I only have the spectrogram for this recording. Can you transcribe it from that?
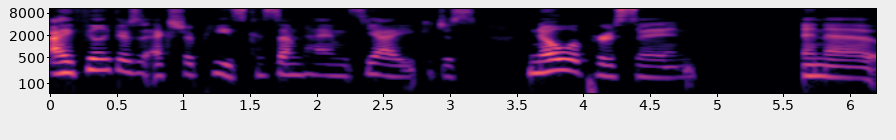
i feel like there's an extra piece because sometimes yeah you could just know a person in a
